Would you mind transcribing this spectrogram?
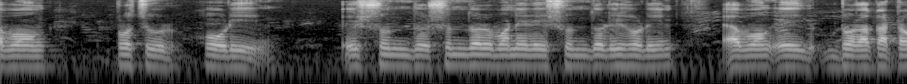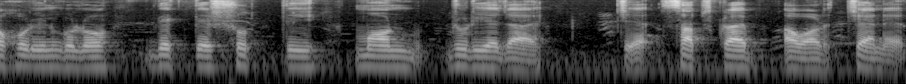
এবং প্রচুর হরিণ। এই সুন্দর, সুন্দরবনের এই সুন্দরী হরিণ এবং এই ডোলাকাটা হরিণগুলো দেখতে সত্যি মন জুড়িয়ে যায়। সাবস্ক্রাইব আওয়ার চ্যানেল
